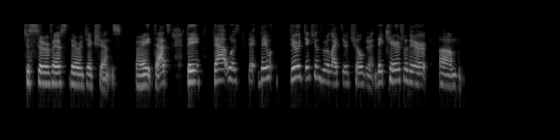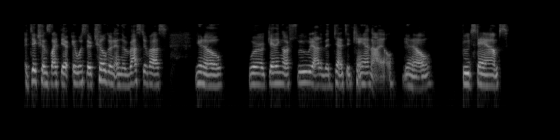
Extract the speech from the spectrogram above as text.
to service their addictions, right? That's they that was they, they their addictions were like their children. They cared for their um addictions like their it was their children and the rest of us, you know, we're getting our food out of the dented can aisle, you know, food stamps,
